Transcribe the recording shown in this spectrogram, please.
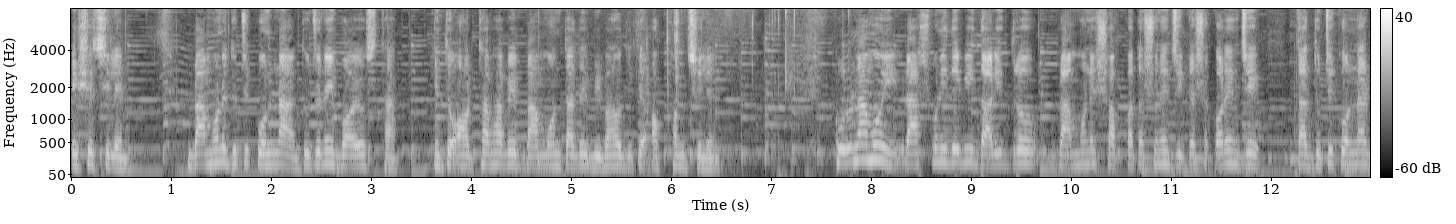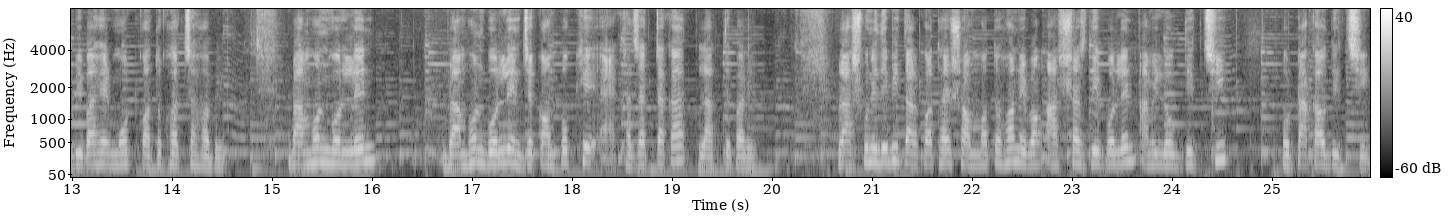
এসেছিলেন। ব্রাহ্মণের দুটি কন্যা, দুজনেই বয়স্থা, কিন্তু অর্থাভাবে ব্রাহ্মণ তাদের বিবাহ দিতে অক্ষম ছিলেন। করুণাময়ী রাসমণি দেবী দারিদ্র ব্রাহ্মণের সব কথা শুনে জিজ্ঞাসা করেন যে, তার দুটি কন্যার বিবাহের মোট কত খরচা হবে? ব্রাহ্মণ বললেন ব্রাহ্মণ বললেন যে কমপক্ষে এক হাজার টাকা লাগতে পারে। রাসমণি দেবী তার কথায় সম্মত হন এবং আশ্বাস দিয়ে বললেন, আমি লোক দিচ্ছি ও টাকাও দিচ্ছি।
